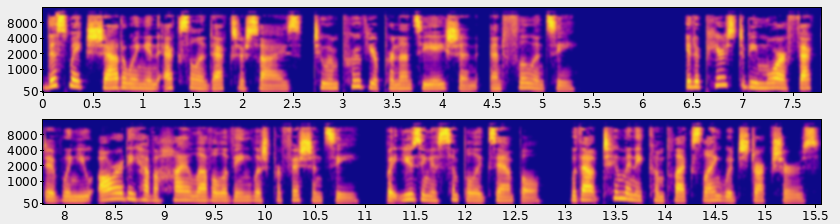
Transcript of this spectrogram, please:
This makes shadowing an excellent exercise to improve your pronunciation and fluency. It appears to be more effective when you already have a high level of English proficiency, but using a simple example, without too many complex language structures,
